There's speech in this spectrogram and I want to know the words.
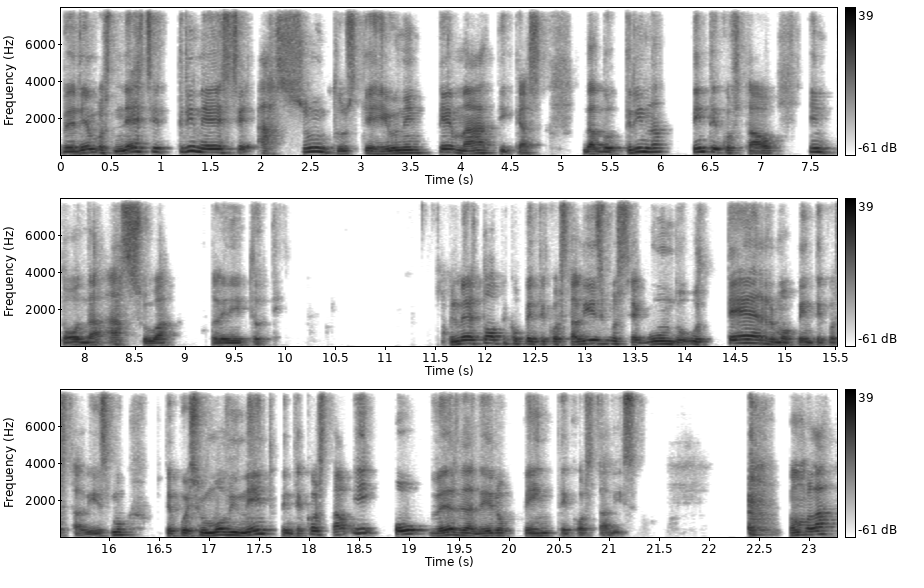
veremos neste trimestre assuntos que reúnem temáticas da doutrina pentecostal em toda a sua plenitude. Primeiro tópico, pentecostalismo. Segundo, o termo pentecostalismo. Depois, o movimento pentecostal e o verdadeiro pentecostalismo. Vamos lá?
